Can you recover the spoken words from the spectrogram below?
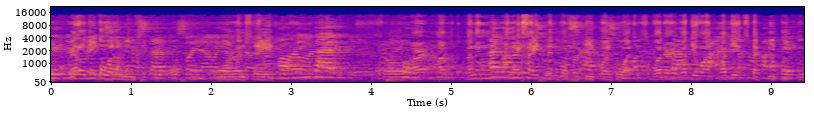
Pero dito walang music. Wala, wala. More on straight. More on So, are, are, anong, anong excitement mo for people to watch this? What, are, what do you want, what do you expect people to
